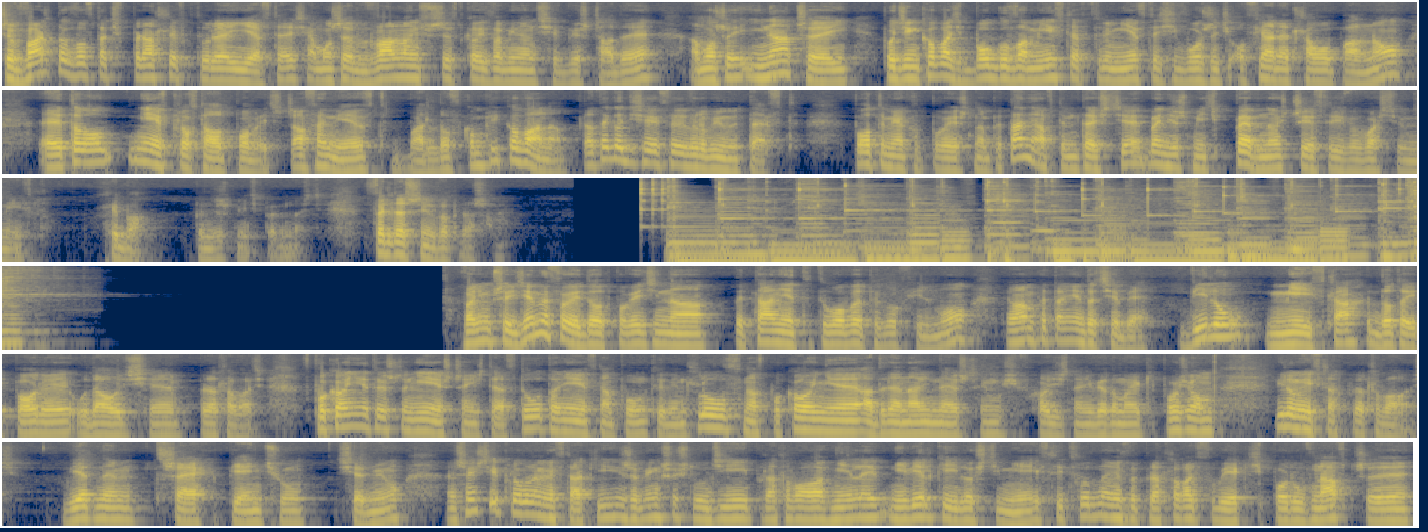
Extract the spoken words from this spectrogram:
Czy warto wowtać w pracy, w której jesteś, a może walnąć wszystko i zawinąć się w Bieszczady, a może inaczej podziękować Bogu za miejsce, w którym jesteś i włożyć ofiarę całopalną? E, To nie jest prosta odpowiedź. Czasem jest bardzo skomplikowana. Dlatego dzisiaj sobie zrobimy test. Po tym, jak odpowiesz na pytania w tym teście, będziesz mieć pewność, czy jesteś we właściwym miejscu. Chyba będziesz mieć pewność. Serdecznie zapraszam. Zanim przejdziemy sobie do odpowiedzi na pytanie tytułowe tego filmu, to mam pytanie do Ciebie. W ilu miejscach do tej pory udało Ci się pracować? Spokojnie to jeszcze nie jest część testu, to nie jest na punkty, więc luz, na spokojnie, adrenalina jeszcze nie musi wchodzić na nie wiadomo jaki poziom. W ilu miejscach pracowałeś? W jednym, trzech, pięciu, siedmiu. Najczęściej problem jest taki, że większość ludzi pracowała w niewielkiej ilości miejsc i trudno jest wypracować sobie jakiś porównawczy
